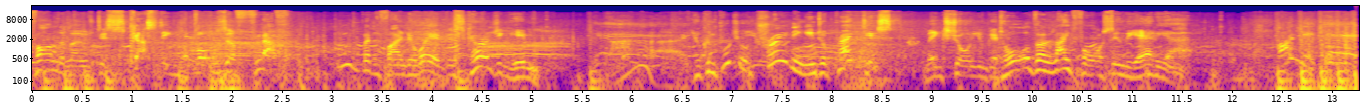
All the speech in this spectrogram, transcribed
fond of those disgusting balls of fluff. You'd better find a way of discouraging him. Ah, you can put your training into practice. Make sure you get all the life force in the area. On your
